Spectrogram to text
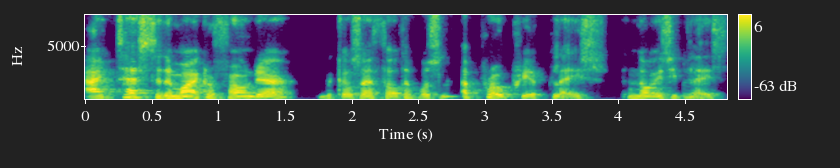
I tested a microphone there, because I thought it was an appropriate place, a noisy mm. place.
